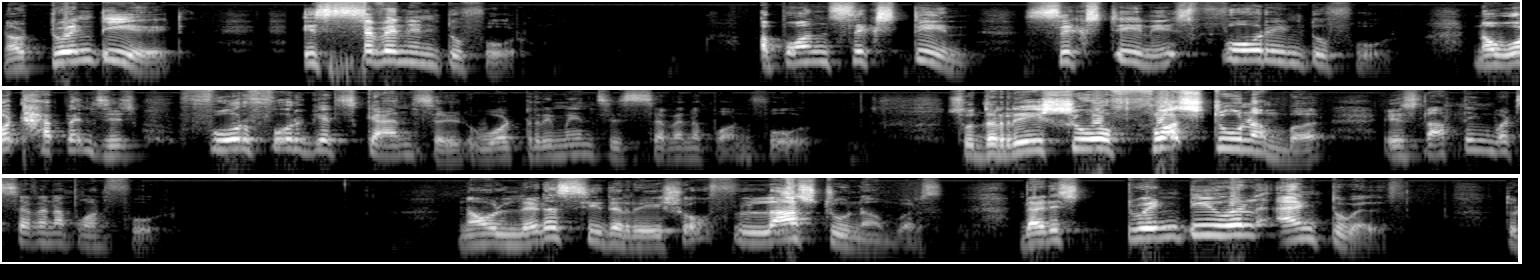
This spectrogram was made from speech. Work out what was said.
Now 28 is 7 into 4 upon 16. 16 is 4 into 4. Now what happens is 4 4 gets cancelled what remains is 7 upon 4. So the ratio of first two number is nothing but 7 upon 4. Now let us see the ratio of last two numbers that is 21 and 12. So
